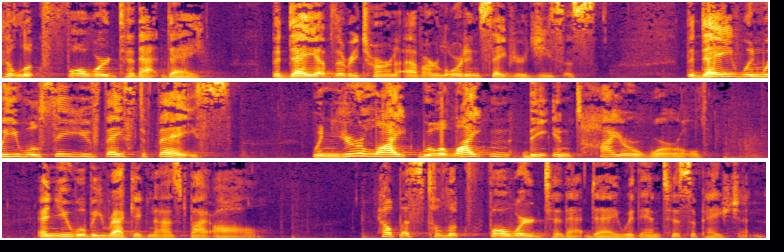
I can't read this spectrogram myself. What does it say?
to look forward to that day, the day of the return of our Lord and Savior Jesus, the day when we will see you face to face, when your light will lighten the entire world and you will be recognized by all. Help us to look forward to that day with anticipation.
